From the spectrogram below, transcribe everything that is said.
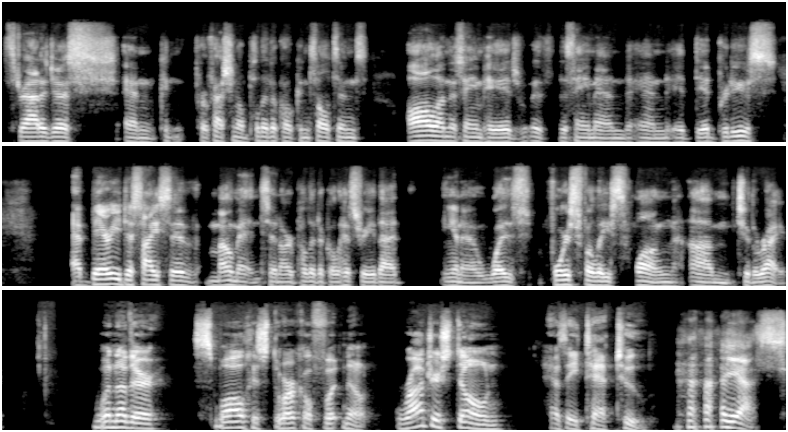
strategists and con- professional political consultants all on the same page with the same end and it did produce a very decisive moment in our political history that you know, was forcefully swung um, to the right. One other small historical footnote Roger Stone has a tattoo. yes,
